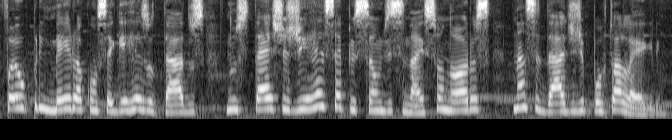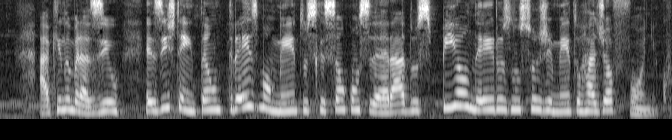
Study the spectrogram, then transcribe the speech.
foi o primeiro a conseguir resultados nos testes de recepção de sinais sonoros na cidade de Porto Alegre. Aqui no Brasil, existem então três momentos que são considerados pioneiros no surgimento radiofônico.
